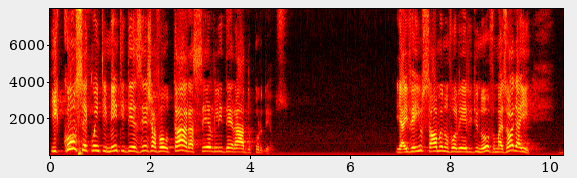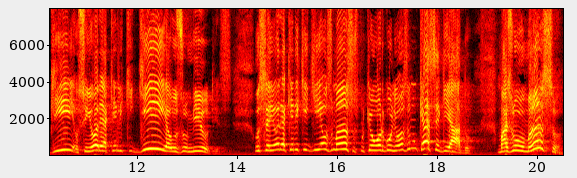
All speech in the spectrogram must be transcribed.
e, consequentemente, deseja voltar a ser liderado por Deus. E aí vem o salmo, eu não vou ler ele de novo, mas olha aí. Guia, o Senhor é aquele que guia os humildes. O Senhor é aquele que guia os mansos, porque o orgulhoso não quer ser guiado, mas o manso,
